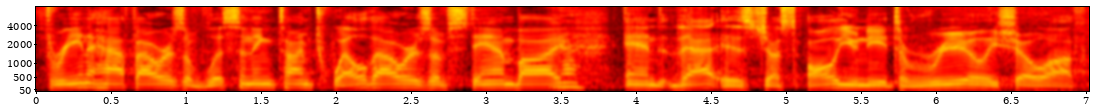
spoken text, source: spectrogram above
three and a half hours of listening time, 12 hours of standby. Yeah. And that is just all you need to really show off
